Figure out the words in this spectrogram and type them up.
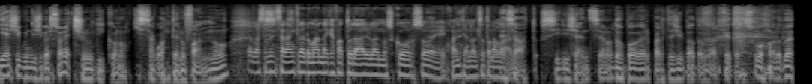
10-15 persone ce lo dicono, chissà quante lo fanno. Eh, basta pensare anche alla domanda che ha fatto Dario l'anno scorso e quanti hanno alzato la mano. Esatto, si licenziano dopo aver partecipato al Marketers World.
